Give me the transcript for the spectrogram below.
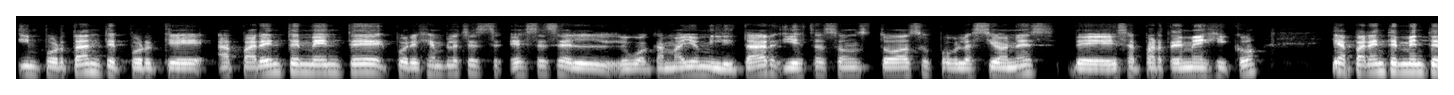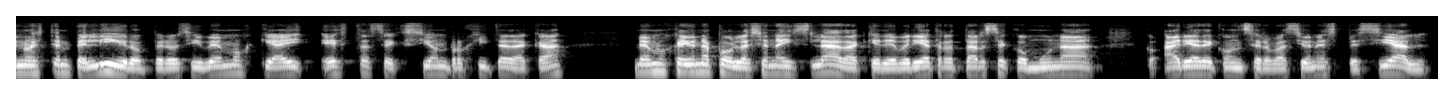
importante porque aparentemente, por ejemplo, este es, este es el guacamayo militar y estas son todas sus poblaciones de esa parte de México y aparentemente no está en peligro, pero si vemos que hay esta sección rojita de acá, vemos que hay una población aislada que debería tratarse como una área de conservación especial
